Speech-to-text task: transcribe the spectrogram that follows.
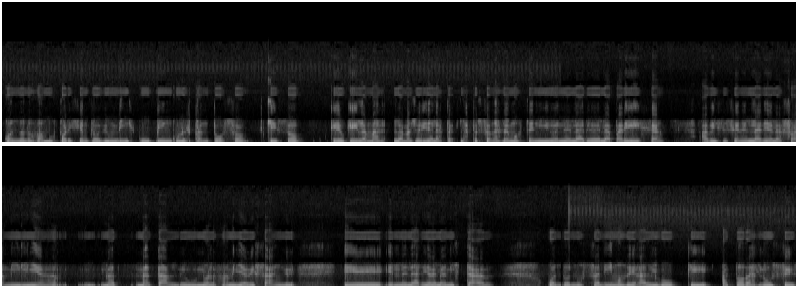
Cuando nos vamos, por ejemplo, de un vínculo espantoso, que eso creo que la, mayoría de las, personas lo hemos tenido en el área de la pareja, a veces en el área de la familia natal de uno, la familia de sangre, eh, en el área de la amistad, cuando nos salimos de algo que a todas luces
